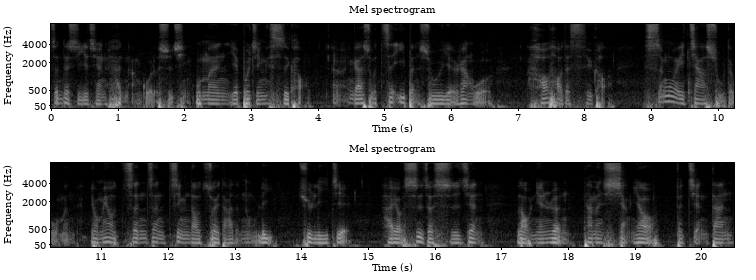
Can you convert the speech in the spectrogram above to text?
真的是一件很难过的事情。我们也不禁思考，嗯，应该说这一本书也让我好好的思考。身为家属的我们，有没有真正尽到最大的努力去理解，还有试着实践老年人他们想要的简单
